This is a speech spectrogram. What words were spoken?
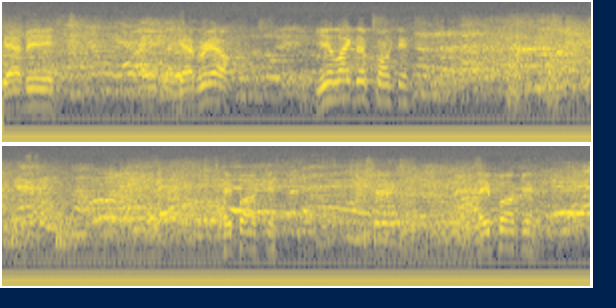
Gabby. Gabrielle. You didn't like that pumpkin? Hey, pumpkin. Hey, pumpkin.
